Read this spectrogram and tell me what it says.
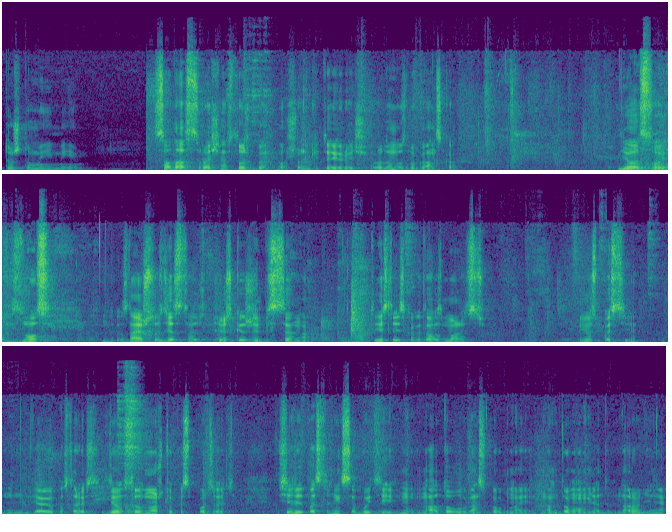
то, что мы имеем. Солдат срочной службы Маршал Никита Юрьевич, родом из Луганска. Делал свой взнос. Знаю, что с детства человеческая жизнь бесценна. Вот, если есть какая-то возможность ее спасти, я ее постараюсь сделать все возможное, чтобы использовать. В силе последних событий ну, на АТО, в Луганской области, нам дома у меня на родине.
